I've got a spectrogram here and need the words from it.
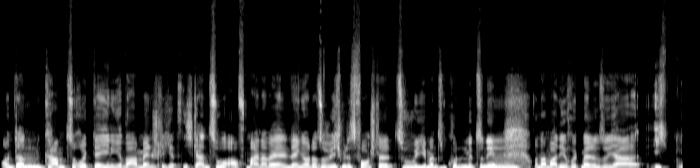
Und dann mhm. kam zurück, derjenige war menschlich jetzt nicht ganz so auf meiner Wellenlänge oder so, wie ich mir das vorstelle, so jemanden zum Kunden mitzunehmen. Mhm. Und dann war die Rückmeldung so, ja, ich äh,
